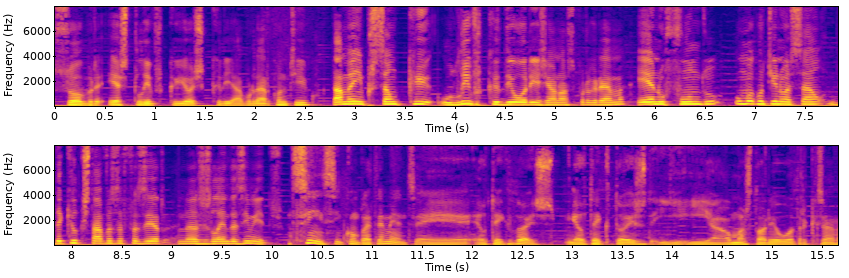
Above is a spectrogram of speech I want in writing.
sobre este livro que hoje queria abordar contigo, dá-me a impressão que o livro que deu origem ao nosso programa é, no fundo, uma continuação daquilo que estavas a fazer nas lendas e mitos. Sim, sim, completamente. É, é o Take 2. É o Take 2 e, e há uma história ou outra que já,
